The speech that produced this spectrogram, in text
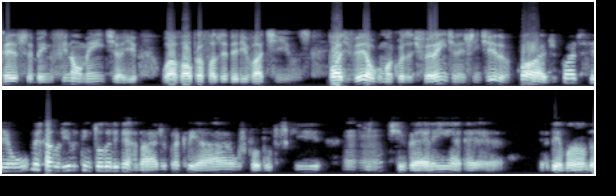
recebendo finalmente aí o aval para fazer derivativos. Pode ver alguma coisa diferente nesse sentido? Pode, pode ser. O Mercado Livre tem toda a liberdade para criar os produtos que, uhum. que tiverem é, demanda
